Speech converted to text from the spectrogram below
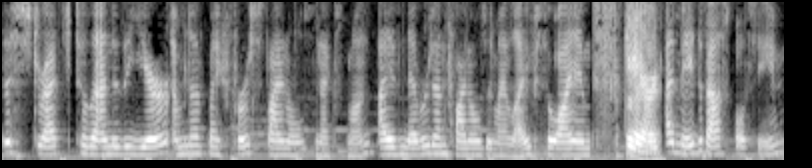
the stretch till the end of the year. I'm gonna have my first finals next month. I have never done finals in my life, so I am scared. I made the basketball team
